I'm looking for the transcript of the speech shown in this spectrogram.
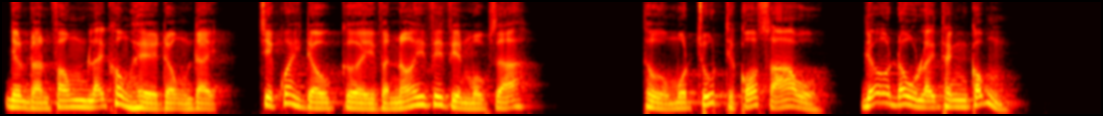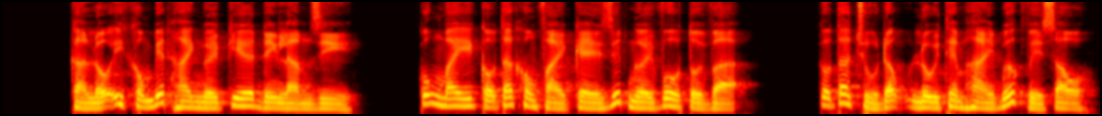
Nhưng đoàn phong lại không hề động đậy, chỉ quay đầu cười và nói với viên mục giã. Thử một chút thì có sao, nhỡ đâu lại thành công. Cả lỗi không biết hai người kia định làm gì. Cũng may cậu ta không phải kẻ giết người vô tội vạ. Cậu ta chủ động lùi thêm hai bước về sau.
